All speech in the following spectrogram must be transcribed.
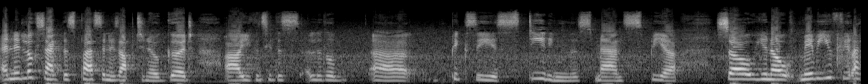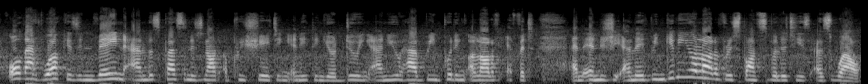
and it looks like this person is up to no good. Uh, you can see this little. Uh, pixie is stealing this man's spear. So, you know, maybe you feel like all that work is in vain and this person is not appreciating anything you're doing and you have been putting a lot of effort and energy and they've been giving you a lot of responsibilities as well.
